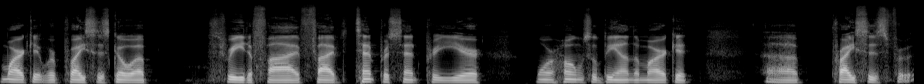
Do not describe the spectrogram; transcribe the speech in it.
market where prices go up three to five, five to 10% per year. More homes will be on the market. Uh, prices for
